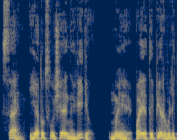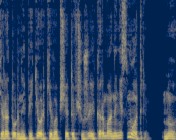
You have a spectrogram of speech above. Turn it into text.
«Сань, я тут случайно видел. Мы по этой первой литературной пятерке вообще-то в чужие карманы не смотрим. Но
